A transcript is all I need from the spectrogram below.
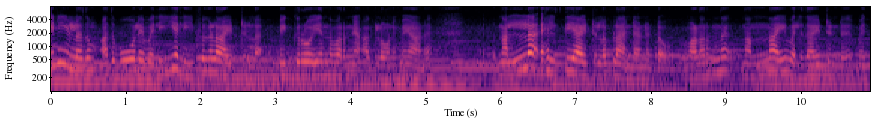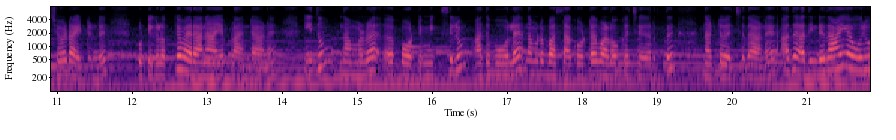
ഇനിയുള്ളതും അതുപോലെ വലിയ ലീഫുകളായിട്ടുള്ള ബിഗ് റോയ് എന്ന് പറഞ്ഞ അഗ്ലോണിമയാണ്. നല്ല ഹെൽത്തി ആയിട്ടുള്ള പ്ലാന്റ് ആണ് കേട്ടോ വളർന്ന് നന്നായി വലുതായിട്ടുണ്ട് മെച്ചുവേർഡ് ആയിട്ടുണ്ട് കുട്ടികളൊക്കെ വരാനായ പ്ലാന്റ് ആണ്. ഇതും നമ്മുടെ പോട്ടി മിക്സിലും അതുപോലെ നമ്മുടെ ബസാക്കോട്ട വളമൊക്കെ ചേർത്ത് നട്ടുവെച്ചതാണ് അത് അതിന്റെതായ ഒരു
